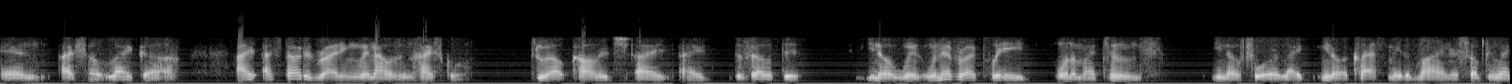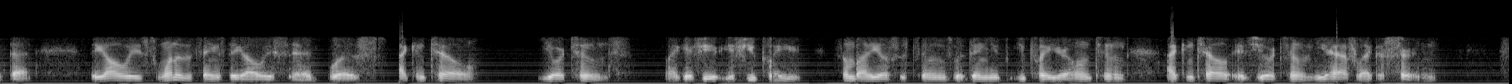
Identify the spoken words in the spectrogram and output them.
And I felt like, uh, I, I started writing when I was in high school. Throughout college, I, I developed it. You know, when, whenever I played one of my tunes, you know, for like, you know, a classmate of mine or something like that, they always, one of the things they always said was, I can tell your tunes. Like if you if you play somebody else's tunes, but then you you play your own tune, I can tell it's your tune. You have like a certain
